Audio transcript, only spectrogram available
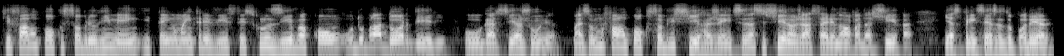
que fala um pouco sobre o He-Man e tem uma entrevista exclusiva com o dublador dele, o Garcia Júnior. Mas vamos falar um pouco sobre She-Ra, gente. Vocês assistiram já a série nova da She-Ra e as Princesas do Poder?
